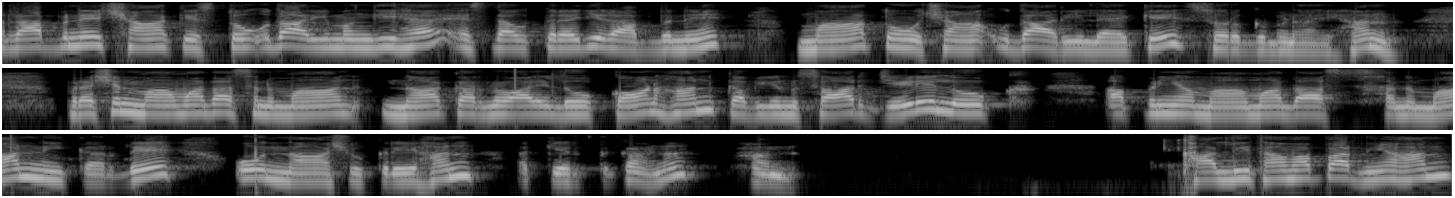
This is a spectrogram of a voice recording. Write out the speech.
ਰੱਬ ਨੇ ਛਾਂ ਕਿਸ ਤੋਂ ਉਧਾਰੀ ਮੰਗੀ ਹੈ? ਇਸ ਦਾ ਉੱਤਰ ਹੈ ਜੀ, ਰੱਬ ਨੇ ਮਾਂ ਤੋਂ ਛਾਂ ਉਧਾਰੀ ਲੈ ਕੇ ਸੁਰਗ ਬਣਾਏ ਹਨ। ਪ੍ਰਸ਼ਨ, ਮਾਵਾਂ ਦਾ ਸਨਮਾਨ ਨਾ ਕਰਨ ਵਾਲੇ ਲੋਕ ਕੌਣ ਹਨ? ਕਵੀ ਅਨੁਸਾਰ ਜਿਹੜੇ ਲੋਕ ਆਪਣੀਆਂ ਮਾਵਾਂ ਦਾ ਸਨਮਾਨ ਨਹੀਂ ਕਰਦੇ, ਉਹ ਨਾ ਸ਼ੁਕਰੇ ਹਨ, ਅਕਿਰਤ ਹਨ। ਖਾਲੀ ਥਾਵਾਂ ਭਰਨੀਆਂ ਹਨ।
